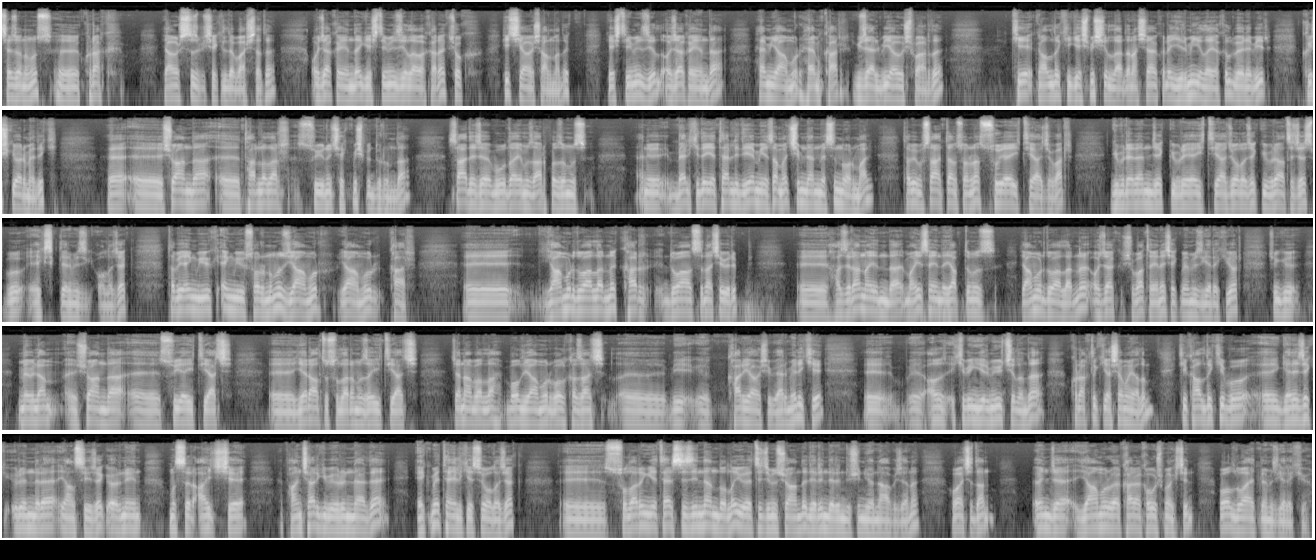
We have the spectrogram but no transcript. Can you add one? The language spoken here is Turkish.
sezonumuz e, kurak, yağışsız bir şekilde başladı. Ocak ayında geçtiğimiz yıla bakarak çok hiç yağış almadık. Geçtiğimiz yıl Ocak ayında hem yağmur hem kar güzel bir yağış vardı. Ki kaldı ki geçmiş yıllardan aşağı yukarı 20 yıla yakın böyle bir kış görmedik. Ve e, şu anda e, tarlalar suyunu çekmiş bir durumda. Sadece buğdayımız, arpazımız yani belki de yeterli diyemeyiz ama çimlenmesi normal. Tabii bu saatten sonra suya ihtiyacı var. Gübrelenecek, gübreye ihtiyacı olacak, gübre atacağız. Bu eksiklerimiz olacak. Tabii en büyük en büyük sorunumuz yağmur, yağmur, kar. Ee, yağmur dualarını kar duasına çevirip e, Haziran ayında, Mayıs ayında yaptığımız yağmur dualarını Ocak, Şubat ayına çekmemiz gerekiyor. Çünkü Mevlam e, şu anda e, suya ihtiyaç, e, yeraltı sularımıza ihtiyaç. Cenab-ı Allah bol yağmur, bol kazanç e, bir e, kar yağışı vermeli ki e, e, ağız- 2023 yılında kuraklık yaşamayalım. Ki kaldı ki bu e, gelecek ürünlere yansıyacak. Örneğin mısır, ayçiçeği, pançer gibi ürünlerde ekme tehlikesi olacak. E, suların yetersizliğinden dolayı üreticimiz şu anda derin derin düşünüyor ne yapacağını. O açıdan önce yağmur ve kara kavuşmak için bol dua etmemiz gerekiyor.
